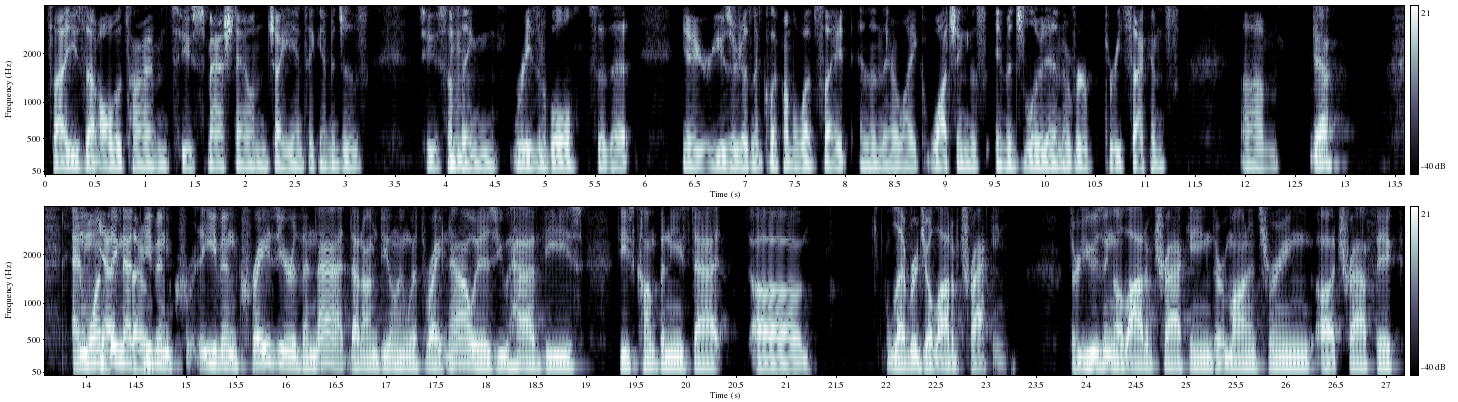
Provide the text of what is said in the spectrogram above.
So I use that all the time to smash down gigantic images to something reasonable so that you know your user doesn't click on the website and then they're like watching this image load in over three seconds. Um, Yeah. And one Yeah, thing that's so- even cr- even crazier than that that I'm dealing with right now is you have these these companies that uh, leverage a lot of tracking. They're using a lot of tracking. They're monitoring uh, traffic,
